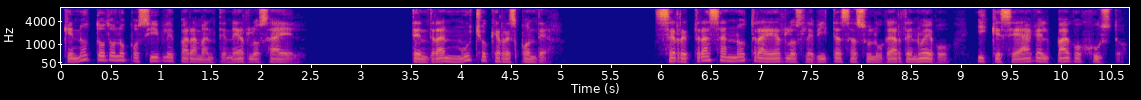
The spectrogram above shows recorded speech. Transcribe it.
que no todo lo posible para mantenerlos a él. Tendrán mucho que responder se retrasa no traer los levitas a su lugar de nuevo, y que se haga el pago justo.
